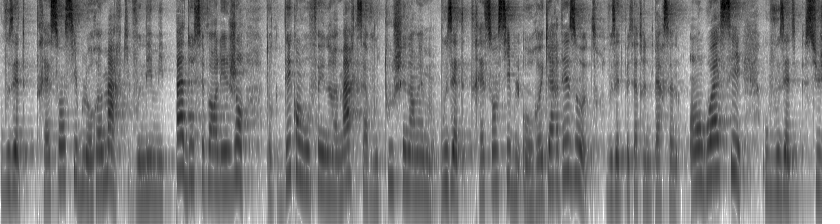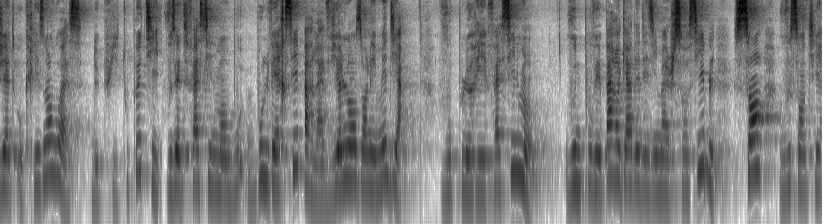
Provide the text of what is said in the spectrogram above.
Vous êtes très sensible aux remarques, vous n'aimez pas décevoir les gens, donc dès qu'on vous fait une remarque, ça vous touche énormément. Vous êtes très sensible au regard des autres, vous êtes peut-être une personne angoissée ou vous êtes sujette aux crises d'angoisse depuis tout petit. Vous êtes facilement bouleversé par la violence dans les médias. Vous pleurez facilement. Vous ne pouvez pas regarder des images sensibles sans vous sentir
